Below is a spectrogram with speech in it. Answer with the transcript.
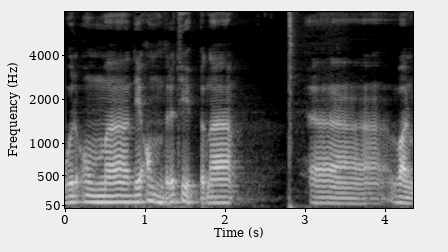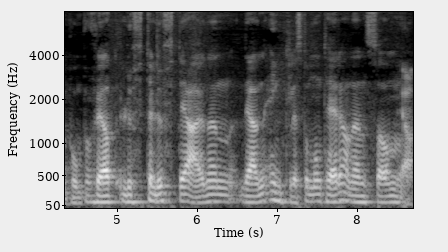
ord om uh, de andre typene varmepumper? Fordi at luft til luft det er jo den, det er den enkleste å montere, den som, ja,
